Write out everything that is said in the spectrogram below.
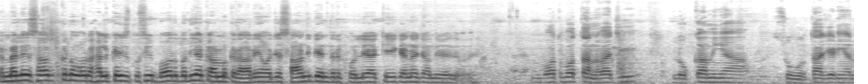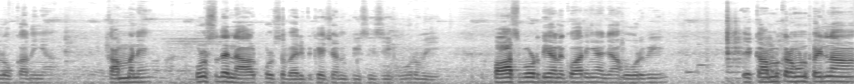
ਐਮਐਲਏ ਸਾਹਿਬ ਘਨੌਰ ਹਲਕੇ 'ਚ ਤੁਸੀਂ ਬਹੁਤ ਵਧੀਆ ਕੰਮ ਕਰਾ ਰਹੇ ਹੋ। ਅੱਜ ਸਾਂਝ ਕੇਂਦਰ ਖੋਲਿਆ ਕੀ ਕਹਿਣਾ ਚਾਹੁੰਦੇ ਹੋ ਇਹਦੇ ਬਾਰੇ? ਬਹੁਤ ਬਹੁਤ ਧੰਨਵਾਦ ਜੀ। ਲੋਕਾਂ ਦੀਆਂ ਸਹੂਲਤਾਂ ਜਿਹੜੀਆਂ ਲੋਕਾਂ ਦੀਆਂ ਕੰਮ ਨੇ। ਪੁਲਿਸ ਦੇ ਨਾਲ ਪੁਲਿਸ ਵੈਰੀਫਿਕੇਸ਼ਨ, ਪੀਸੀਸੀ ਹੋਰ ਵੀ, ਪਾਸਪੋਰਟ ਦੀਆਂ ਇਨਕੁਆਰੀਆਂ ਜਾਂ ਹੋਰ ਵੀ। ਇਹ ਕੰਮ ਕਰਾਉਣ ਪਹਿਲਾਂ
